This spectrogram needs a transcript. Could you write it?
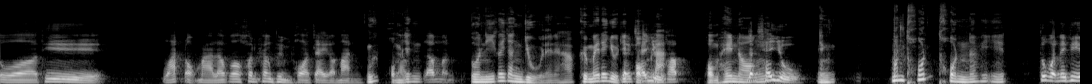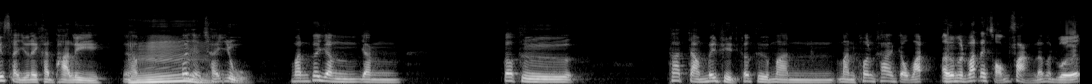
ตัวที่วัดออกมาแล้วก็ค่อนข้างพึงพอใจกับมันอุ๊ยผมยังแล้วมันตัวนี้ก็ยังอยู่เลยนะครับ คือไม่ได้อยู่ยัที่งผมใช้อยู่นะครับผมให้น้องยังใช้อยู่ยังมันทนทนนะพี่เอส ทุกวันนี้พี่ใส่อยู่ในคันพาลีนะครับอืมก็ยังใช้อยู่ มันก็ยังยังก็คือ ถ้าจำไม่ผิดก็คือมันมันค่อนข้างจะวัด เออมันวัดได้สองฝั่งแล้วมัน work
